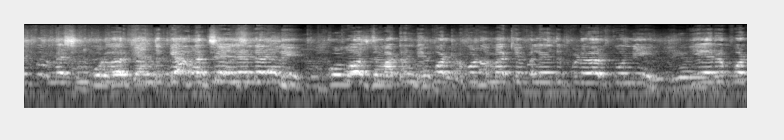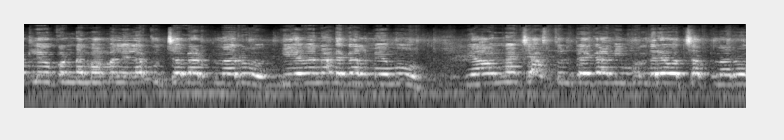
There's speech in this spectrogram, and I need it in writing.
ఇన్ఫర్మేషన్ ఇప్పుడు వరకు ఎందుకు గ్యాదర్ చేయలేదండి? పోస్ట్ మార్టం రిపోర్ట్లు కూడా మాకు ఇవ్వలేదు ఇప్పటి వరకు. ఏ రిపోర్ట్లు ఇవ్వకుండా మమ్మల్ని ఇలా కూర్చోబెడుతున్నారు? ఏమైనా అడగాలి మేము? ఏమన్నా చేస్తుంటే కానీ ముందరే వచ్చేస్తున్నారు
